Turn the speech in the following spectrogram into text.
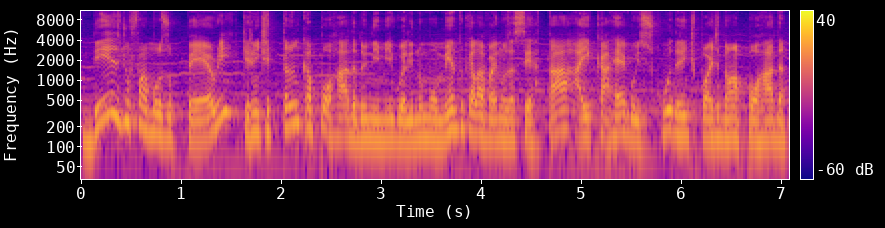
Desde o famoso parry, que a gente tanca a porrada do inimigo ali no momento que ela vai nos acertar, aí carrega o escudo, a gente pode dar uma porrada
